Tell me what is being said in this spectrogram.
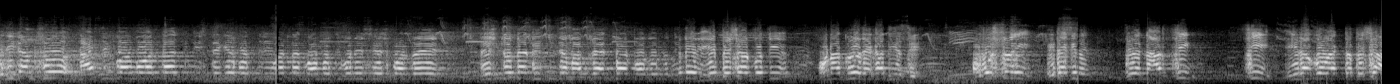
অধিকাংশ নার্সিং কর্মকর্তা তিরিশ থেকে বত্রিশ ঘণ্টা কর্মজীবনের শেষ পর্যায়ে জ্যেষ্ঠতার ভিত্তিতে মাত্র একবার পদোন্নতি এই পেশার প্রতি অনাগ্রহ দেখা দিয়েছে। অবশ্যই এটাকে যে নার্সিং সি এরকম একটা পেশা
